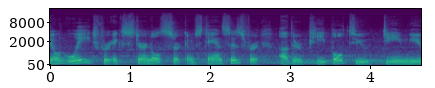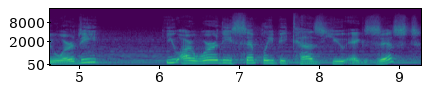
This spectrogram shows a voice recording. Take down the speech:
Don't wait for external circumstances, for other people to deem you worthy. You are worthy simply because you exist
